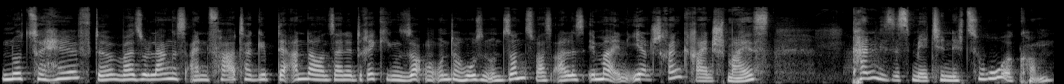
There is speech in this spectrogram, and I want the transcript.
nur zur Hälfte, weil solange es einen Vater gibt, der andauernd seine dreckigen Socken, Unterhosen und sonst was alles immer in ihren Schrank reinschmeißt, kann dieses Mädchen nicht zur Ruhe kommen.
